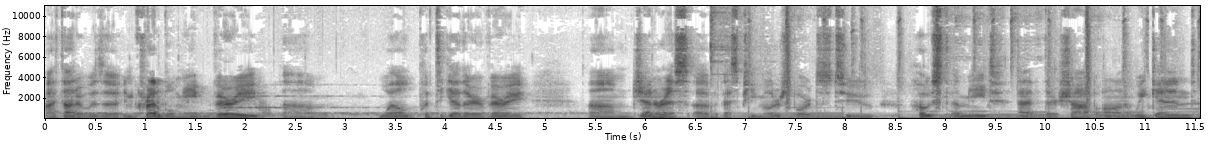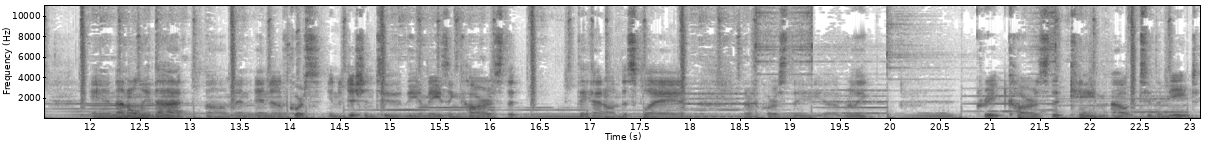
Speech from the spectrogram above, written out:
I thought it was an incredible meet, very um, well put together, very um, generous of SP Motorsports to host a meet at their shop on a weekend. And not only that, um, and, and of course, in addition to the amazing cars that they had on display, and, and of course, the uh, really great cars that came out to the meet,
